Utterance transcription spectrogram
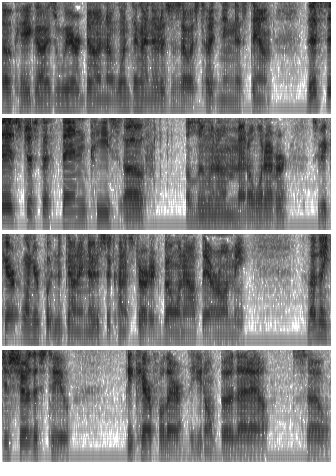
Okay guys, we are done. Now one thing I noticed as I was tightening this down, this is just a thin piece of aluminum, metal, whatever. So be careful when you're putting it down. I noticed it kind of started bowing out there on me. Let me just show this to you. Be careful there that you don't bow that out. So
